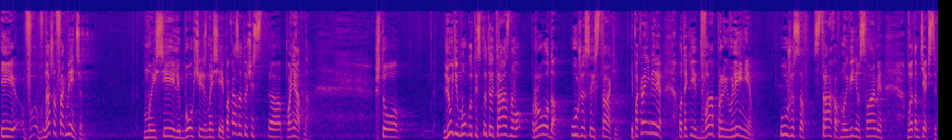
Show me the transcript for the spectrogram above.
И в, в нашем фрагменте Моисея или Бог через Моисея, показывает очень э, понятно, что люди могут испытывать разного рода ужасы и страхи. И, по крайней мере, вот такие два проявления ужасов, страхов мы видим с вами в этом тексте.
